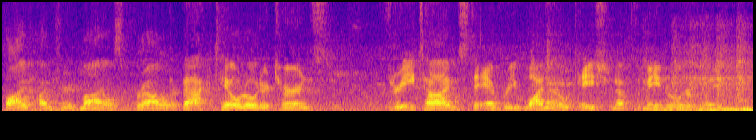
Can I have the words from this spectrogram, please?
500 miles per hour. The back tail rotor turns three times to every one rotation of the main rotor blade.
